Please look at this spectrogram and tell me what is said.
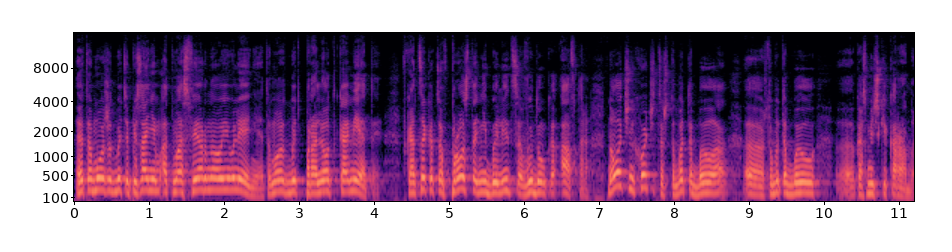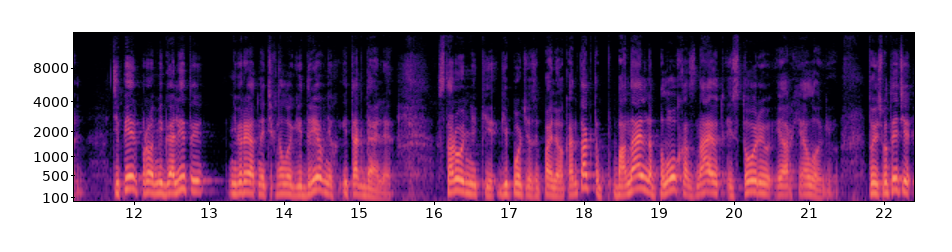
это может быть описанием атмосферного явления. Это может быть пролет кометы. В конце концов, просто небылица, выдумка автора. Но очень хочется, чтобы это, было, э, чтобы это был космический корабль. Теперь про мегалиты, невероятные технологии древних и так далее. Сторонники гипотезы палеоконтакта банально плохо знают историю и археологию. То есть вот эти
